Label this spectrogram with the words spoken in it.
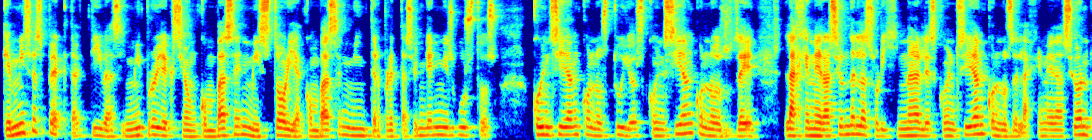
que mis expectativas y mi proyección con base en mi historia, con base en mi interpretación y en mis gustos coincidan con los tuyos, coincidan con los de la generación de las originales, coincidan con los de la generación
